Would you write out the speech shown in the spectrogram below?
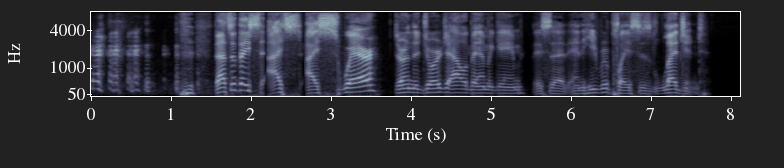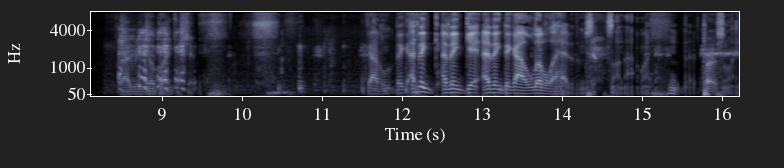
That's what they. I, I swear during the Georgia Alabama game they said, and he replaces legend Rodrigo Blankenship. got. A, I think. I think. I think they got a little ahead of themselves on that one personally.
